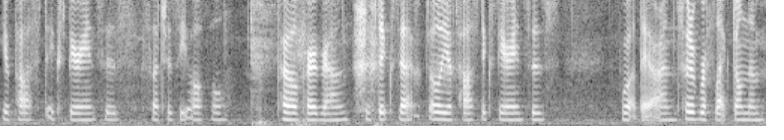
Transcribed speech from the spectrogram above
your past experiences, such as the awful Perl program. Just accept all your past experiences for what they are and sort of reflect on them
